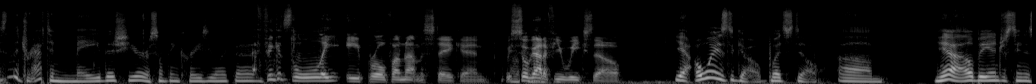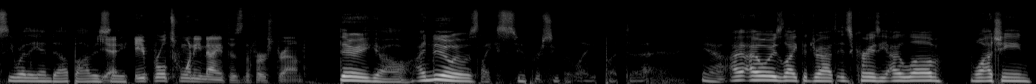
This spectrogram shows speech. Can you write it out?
isn't the draft in May this year or something crazy like that? I think it's late April, if I'm not mistaken. We still got a few weeks though. Yeah, a ways to go, but still. Um, yeah, it'll be interesting to see where they end up. Yeah, Obviously, April 29th is the first round. there you go. I knew it was like super, super late, but uh, yeah, I, I always like the draft. It's crazy. I love watching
